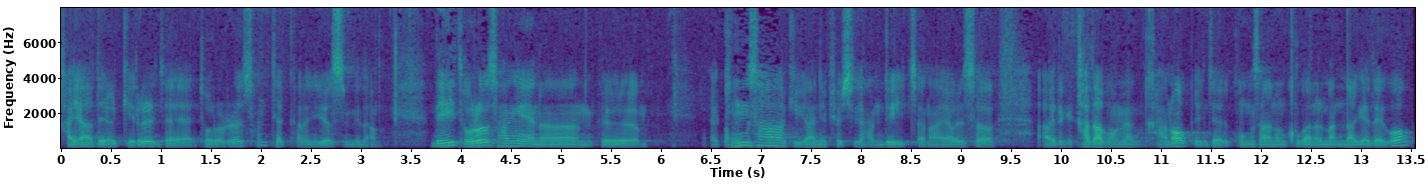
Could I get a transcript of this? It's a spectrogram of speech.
가야 될 길을 이제 도로를 선택하는 일이었습니다. 근데 이 도로상에는 그 공사 기간이 표시가 안 돼 있잖아요. 그래서 아, 이렇게 가다 보면 간혹 이제 공사하는 구간을 만나게 되고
